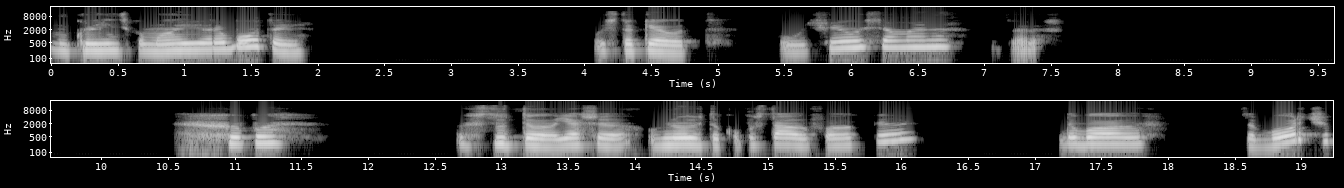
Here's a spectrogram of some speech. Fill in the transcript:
Українська магія работає. Ось таке от получилося в мене. Зараз. Ось тут е, я ще обновив таку, поставив факели. Добавив заборчик.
